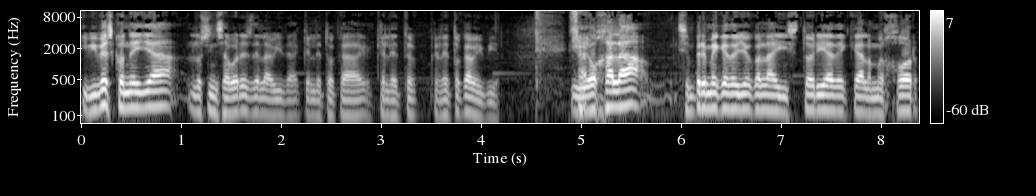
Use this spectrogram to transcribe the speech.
y vives con ella los sinsabores de la vida que le toca, que le, to- que le toca vivir. Y ojalá, siempre me quedo yo con la historia de que a lo mejor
